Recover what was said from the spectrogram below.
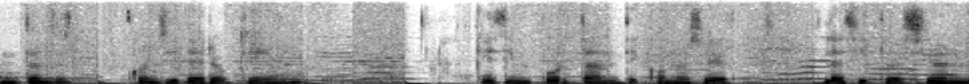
Entonces considero que, que es importante conocer la situación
